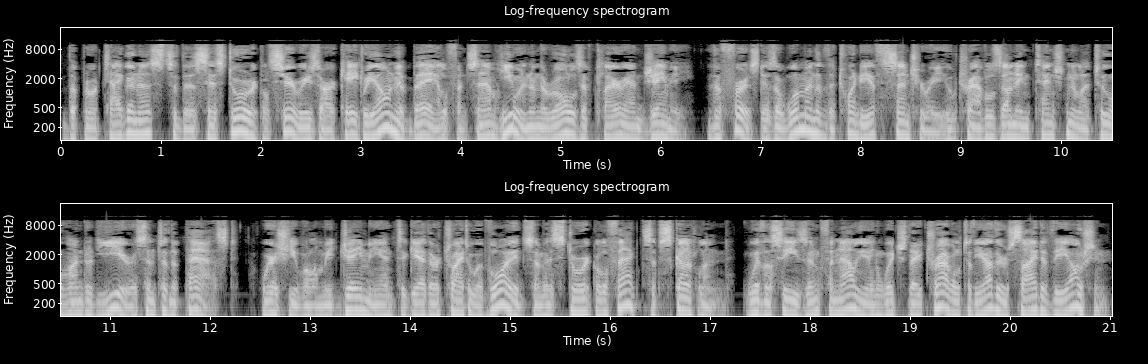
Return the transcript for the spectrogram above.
The protagonists of this historical series are Caitriona Balfe and Sam Heughan in the roles of Claire and Jamie. The first is a woman of the 20th century who travels unintentionally 200 years into the past, where she will meet Jamie and together try to avoid some historical facts of Scotland, with a season finale in which they travel to the other side of the ocean.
